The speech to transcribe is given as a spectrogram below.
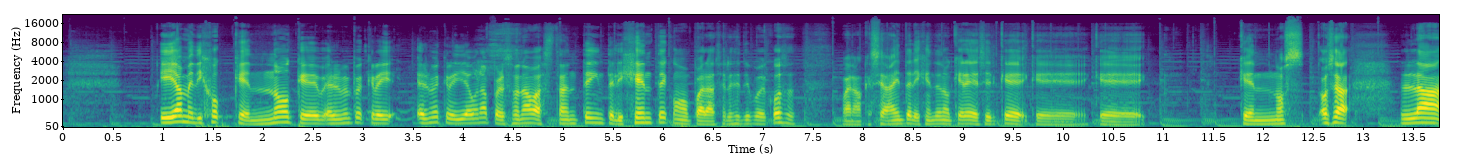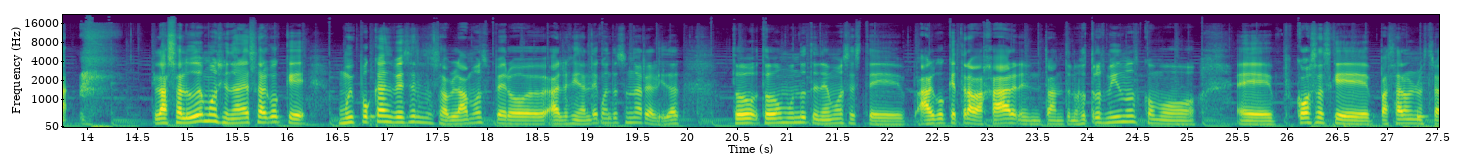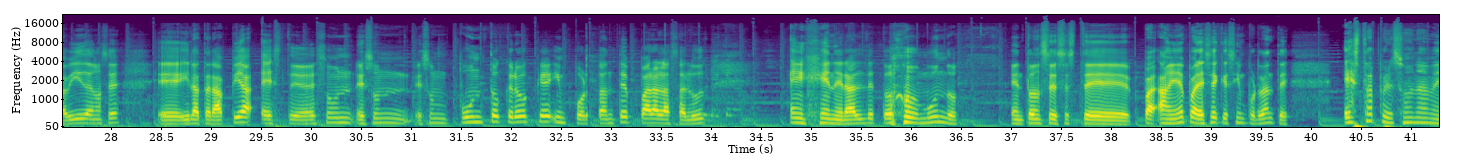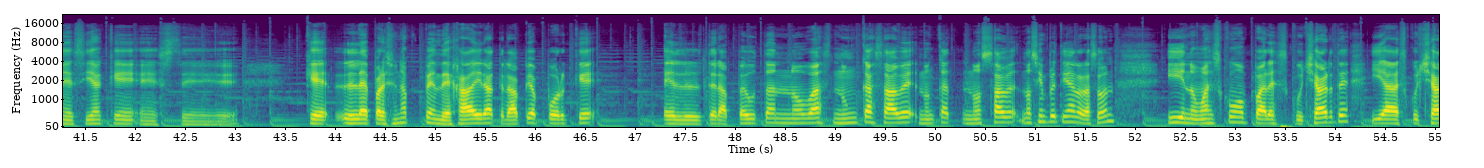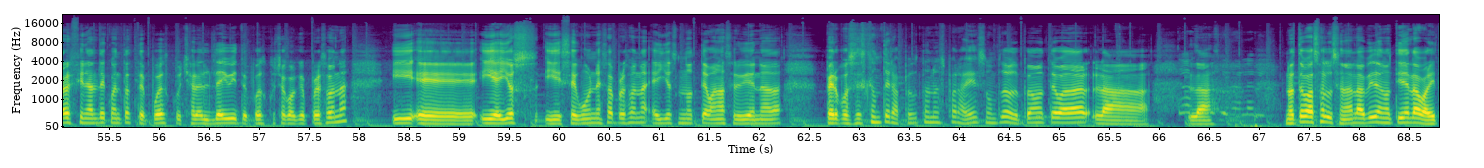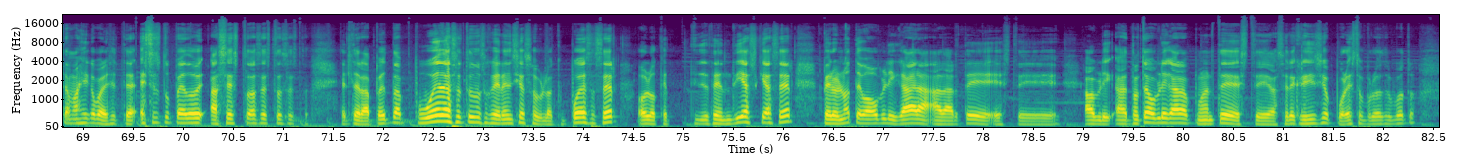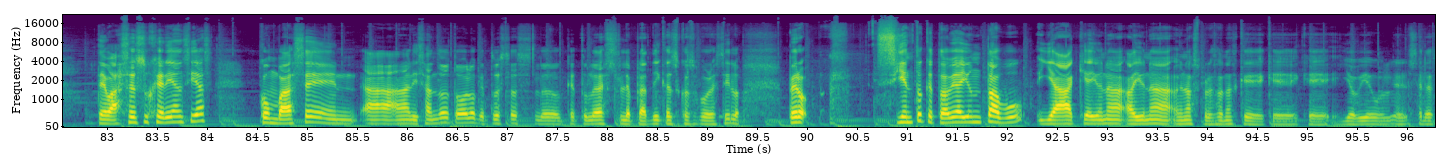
Y ella me dijo que no, que él me, creía, él me creía una persona bastante inteligente como para hacer ese tipo de cosas. Bueno, que sea inteligente no quiere decir que, que, que, que no... O sea, la la salud emocional es algo que muy pocas veces los hablamos, pero al final de cuentas es una realidad. Todo, todo mundo tenemos este, algo que trabajar, tanto nosotros mismos como eh, cosas que pasaron en nuestra vida, no sé. Eh, y la terapia este, es, un, es, un, es un punto creo que importante para la salud en general de todo el mundo. Entonces, este, a mí me parece que es importante. Esta persona me decía que, este, que le pareció una pendejada ir a terapia porque el terapeuta no va, nunca sabe, nunca, no sabe, no siempre tiene la razón y nomás es como para escucharte y a escuchar al final de cuentas te puede escuchar el David, te puede escuchar cualquier persona y, eh, y ellos, y según esa persona, ellos no te van a servir de nada, pero pues es que un terapeuta no es para eso, un terapeuta no te va a dar la... la no te va a solucionar la vida, no tiene la varita mágica para decirte, este es tu pedo, haz esto, haz esto, haz esto. El terapeuta puede hacerte una sugerencia sobre lo que puedes hacer o lo que tendrías que hacer, pero no te va a obligar a, darte, este, no te va a obligar a ponerte, este, a hacer ejercicio por esto, por otro, por otro. Te va a hacer sugerencias con base en analizando todo lo que tú estás, lo que tú les, le platicas, cosas por el estilo. Pero siento que todavía hay un tabú, ya que hay una, hay una, unas personas que, que, que yo vi, eh, se les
